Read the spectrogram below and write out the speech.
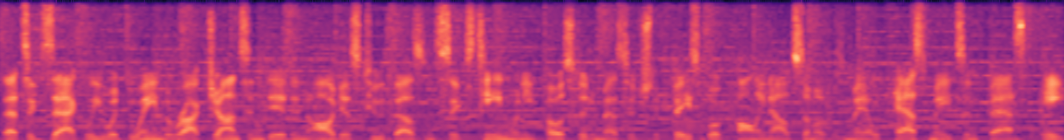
That's exactly what Dwayne The Rock Johnson did in August 2016 when he posted a message to Facebook calling out some of his male castmates in Fast 8.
